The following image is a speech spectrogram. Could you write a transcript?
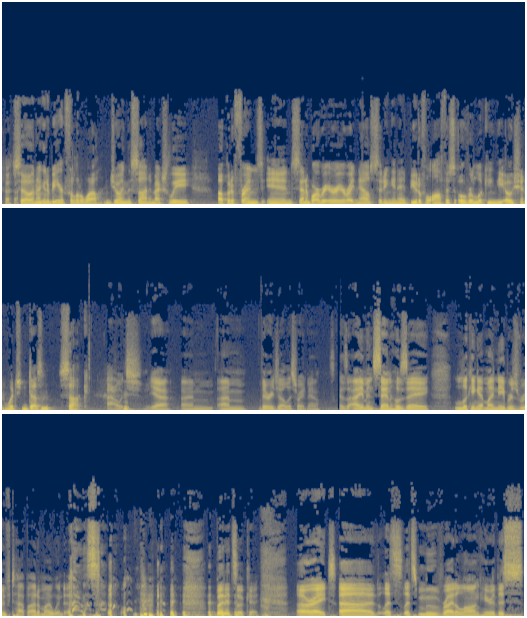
so, and I'm going to be here for a little while, enjoying the sun. I'm actually up at a friend's in Santa Barbara area right now, sitting in a beautiful office overlooking the ocean, which doesn't suck. Ouch. yeah, I'm I'm very jealous right now because I am in San Jose, looking at my neighbor's rooftop out of my window. so, but it's okay. All right, uh, let's let's move right along here. This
